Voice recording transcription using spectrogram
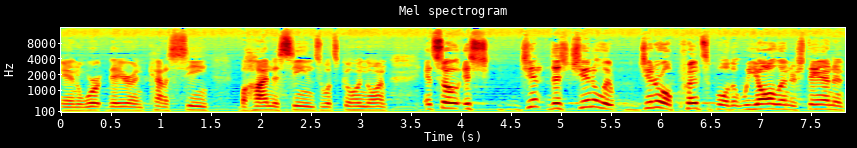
and work there and kind of seeing behind the scenes what's going on. And so it's gen- this general general principle that we all understand and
